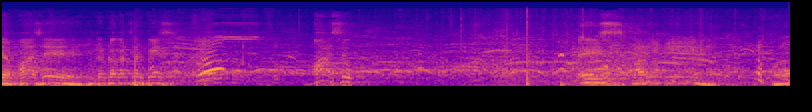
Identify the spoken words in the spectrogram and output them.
Iya masih. Untuk belakang servis. Masuk. Es kali ini. Bola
